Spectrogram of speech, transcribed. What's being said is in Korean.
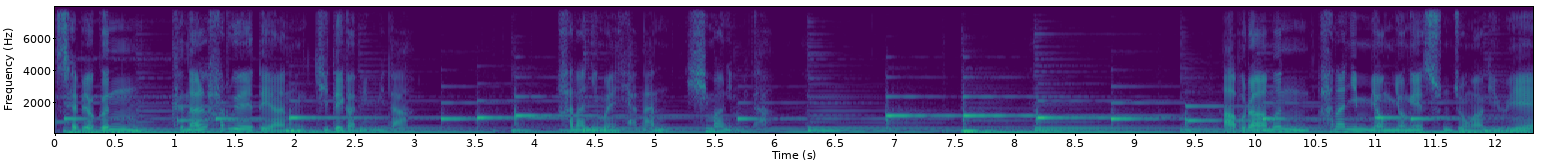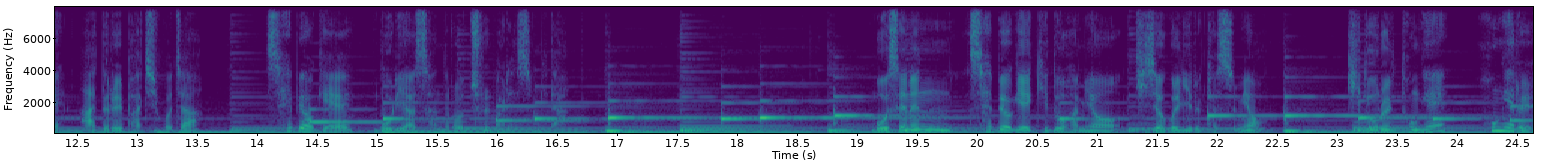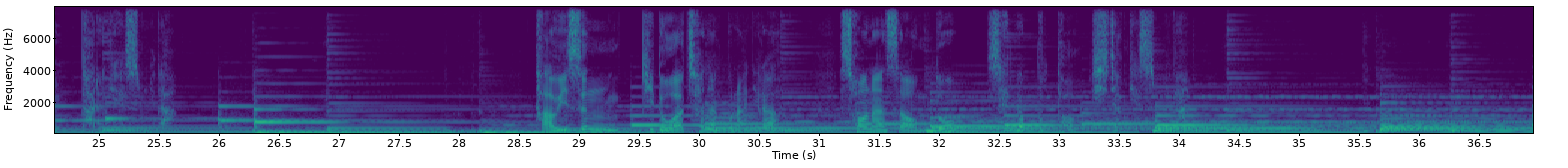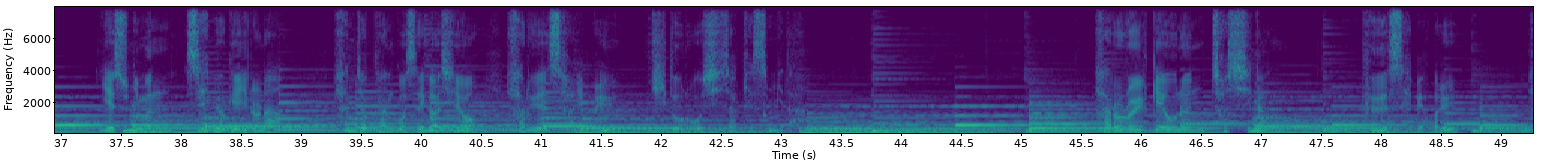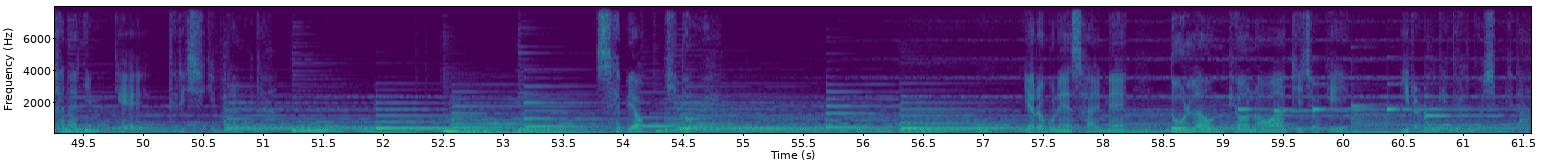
새벽은 그날 하루에 대한 기대감입니다. 하나님을 향한 희망입니다. 아브라함은 하나님 명령에 순종하기 위해 아들을 바치고자 새벽에 모리아산으로 출발했습니다. 모세는 새벽에 기도하며 기적을 일으켰으며 기도를 통해 홍해를 가르게 했습니다. 다윗은 기도와 찬양뿐 아니라 선한 싸움도 새벽부터 시작했습니다. 예수님은 새벽에 일어나 한적한 곳에 가시어 하루의 삶을 기도로 시작했습니다. 하루를 깨우는 첫 시간, 그 새벽을 하나님께 드리시기 바랍니다. 새벽 기도회 여러분의 삶에 놀라운 변화와 기적이 일어나게 될 것입니다.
